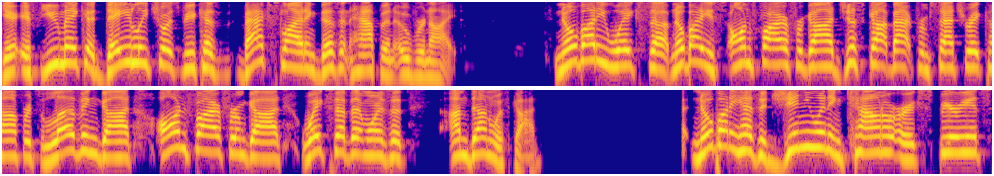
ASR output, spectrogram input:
if you make a daily choice, because backsliding doesn't happen overnight. Nobody wakes up. Nobody's on fire for God, just got back from Saturate Conference, loving God, on fire from God, wakes up that morning and said, I'm done with God. Nobody has a genuine encounter or experience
